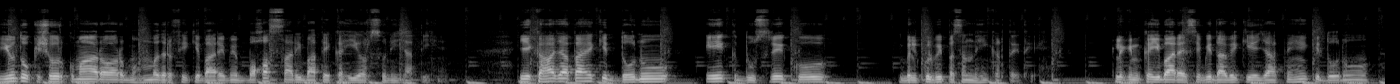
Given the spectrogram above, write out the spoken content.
यूँ तो किशोर कुमार और मोहम्मद रफ़ी के बारे में बहुत सारी बातें कही और सुनी जाती हैं। ये कहा जाता है कि दोनों एक दूसरे को बिल्कुल भी पसंद नहीं करते थे। लेकिन कई बार ऐसे भी दावे किए जाते हैं कि दोनों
